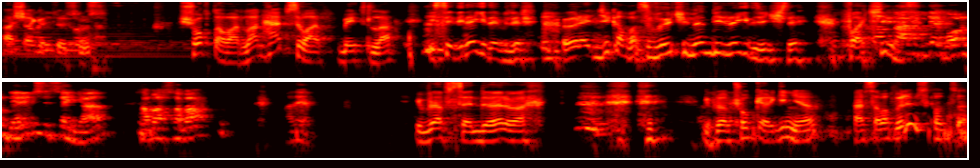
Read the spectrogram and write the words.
Aşağı götürürsünüz. Şok da var lan. Hepsi var Beytullah. İstediğine gidebilir. Öğrenci kafası bu üçünden birine gidecek işte. Fakiriz. Abi bir de oğlum deli misin sen ya? Sabah sabah. Hadi. İbrahim sen döver bak. İbrahim çok gergin ya. Her sabah böyle misin kalksa?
